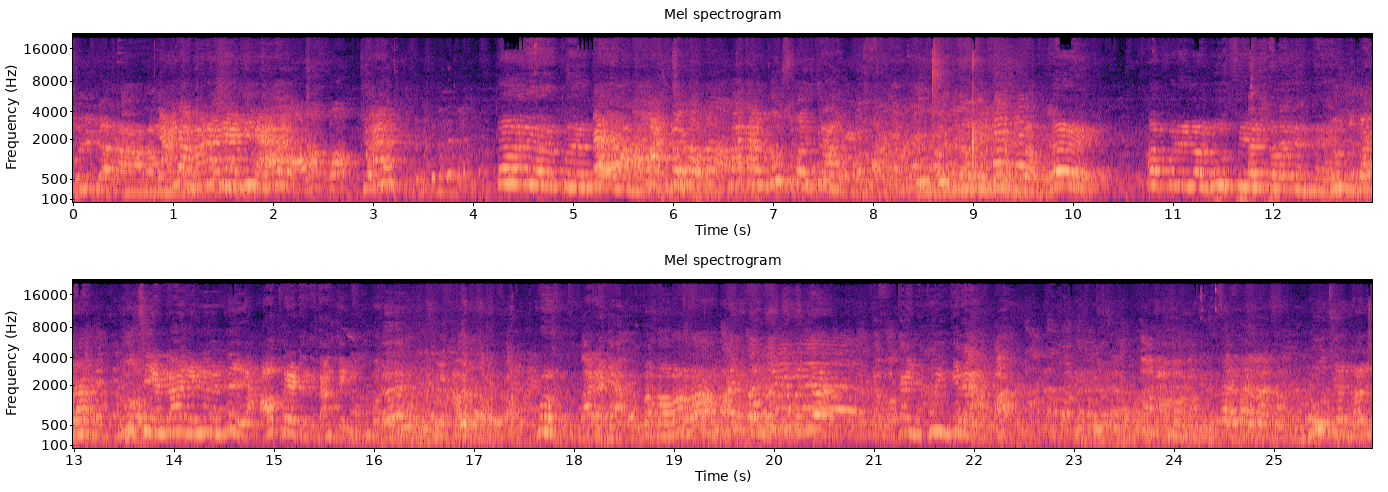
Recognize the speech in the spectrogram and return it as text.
சொல்லிட்டாரா? அப்படின்னா லூசு என்றால் என்ன என்ன என்று ஆபரேட்டருக்கு தான் தெரியும் லூசு என்றால்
